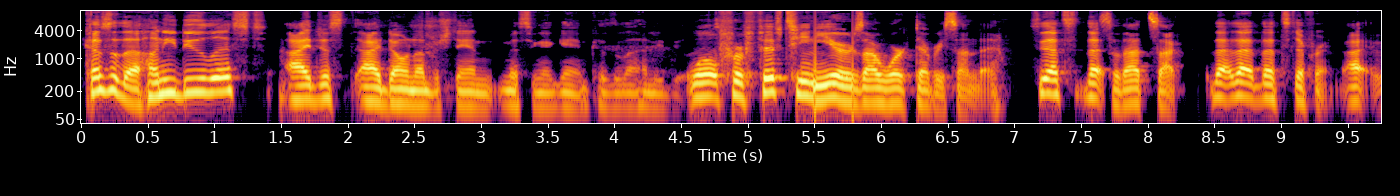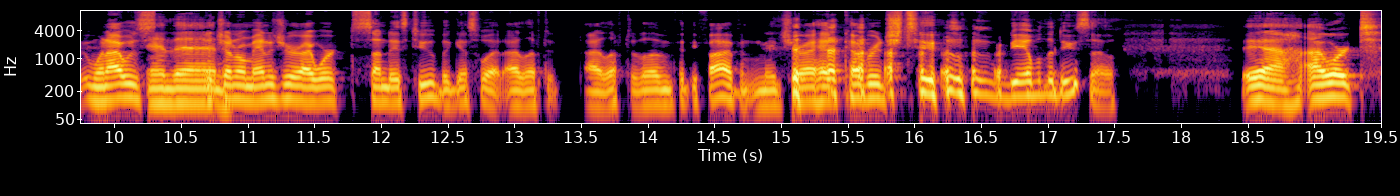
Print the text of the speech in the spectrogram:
because of the honeydew list, I just I don't understand missing a game because of the honeydew. List. Well, for 15 years, I worked every Sunday. See, that's that. So that sucked. That that that's different. I when I was and then the general manager, I worked Sundays too. But guess what? I left it. I left at 11:55 and made sure I had coverage to be able to do so. Yeah, I worked.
